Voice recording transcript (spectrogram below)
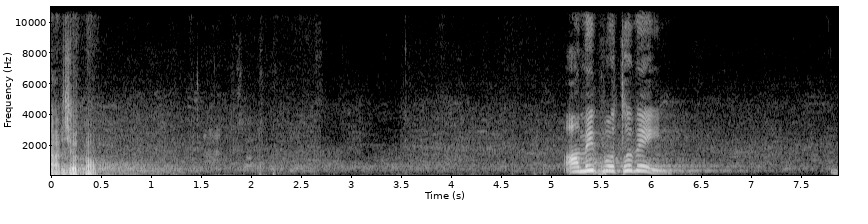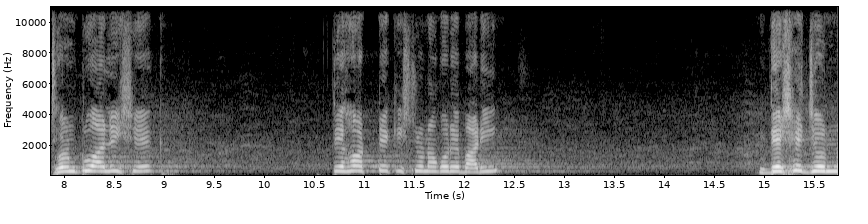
তার জন্য। আমি প্রথমেই ঝন্টু আলী শেখ, তেহট্টে কৃষ্ণনগরে বাড়ি। দেশের জন্য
